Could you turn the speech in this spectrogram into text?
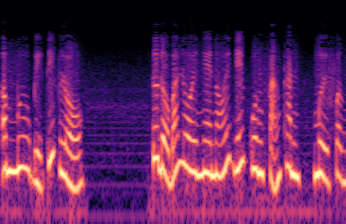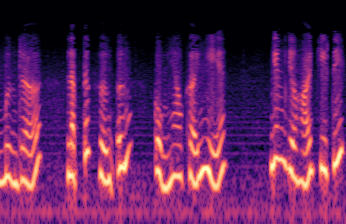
âm mưu bị tiết lộ. Tư đồ bá lôi nghe nói giấy quân phản thanh mười phần mừng rỡ, lập tức hưởng ứng, cùng nhau khởi nghĩa. Nhưng vừa hỏi chi tiết,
